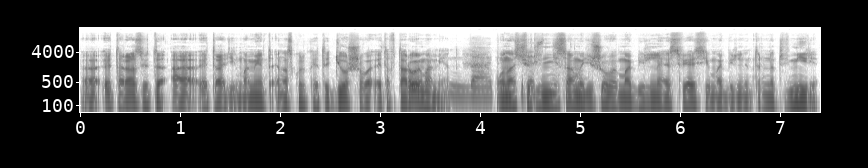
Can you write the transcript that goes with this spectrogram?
это развито. А это один момент. Насколько это дешево, это второй момент. Да, это У нас чуть ли не самая дешевая мобильная связь и мобильный интернет в мире.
